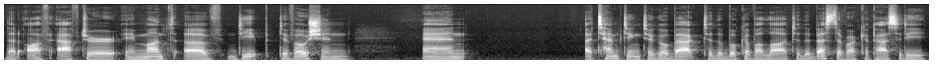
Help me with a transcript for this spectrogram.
That off after a month of deep devotion and attempting to go back to the Book of Allah to the best of our capacity,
